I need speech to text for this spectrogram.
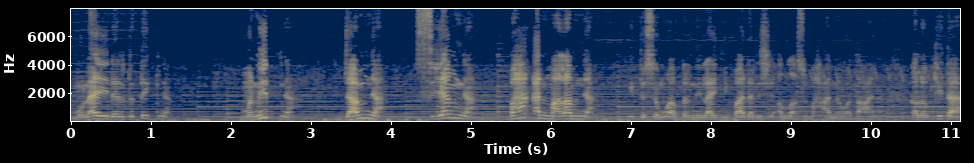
Mulai dari detiknya, menitnya, jamnya, siangnya, bahkan malamnya itu semua bernilai ibadah di sisi Allah Subhanahu wa taala. Kalau kita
